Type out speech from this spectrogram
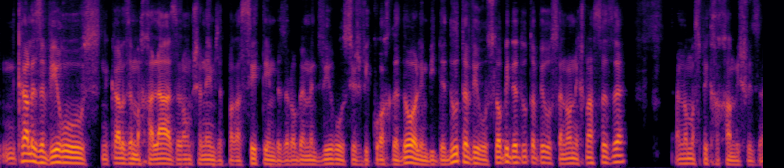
נקרא לזה וירוס, נקרא לזה מחלה, זה לא משנה אם זה פרסיטים וזה לא באמת וירוס, יש ויכוח גדול אם בידדו את הווירוס, לא בידדו את הווירוס, אני לא נכנס לזה, אני לא מספיק חכם בשביל זה.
